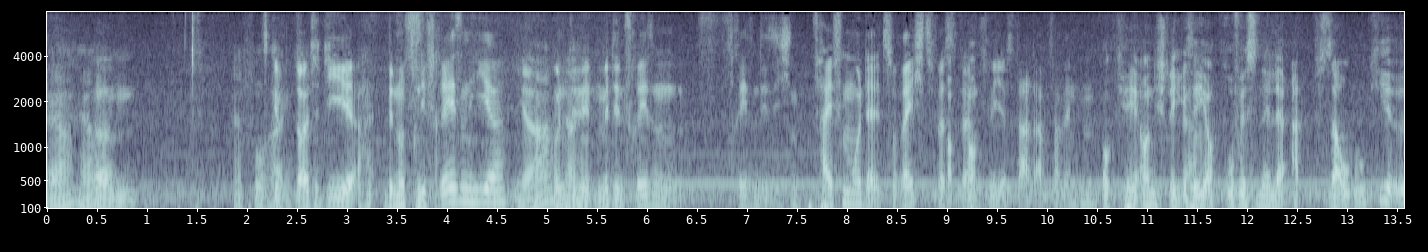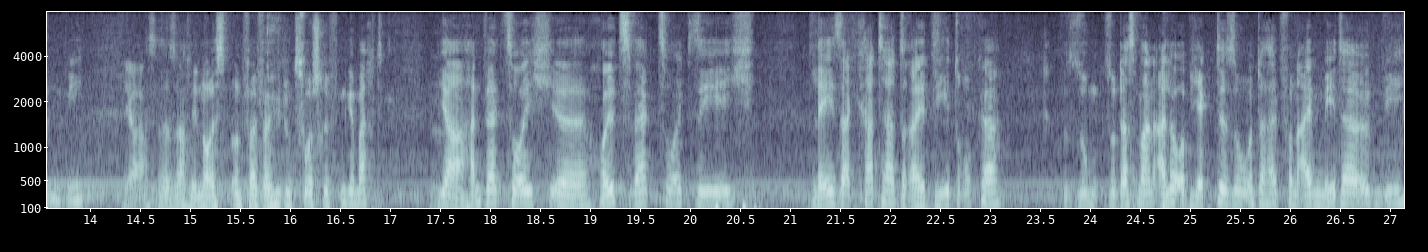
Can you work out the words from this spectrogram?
Ja, ja. Ähm, es gibt Leute, die benutzen die Fräsen hier ja, und ja. mit den Fräsen fräsen die sich ein Pfeifenmodell zurecht, was oh, sie dann oh. für ihr Startup verwenden. Okay, auch nicht schlecht. Ja. Ich sehe auch professionelle Absaugung hier irgendwie. Ja. Das ist nach den neuesten Unfallverhütungsvorschriften gemacht. Mhm. Ja, Handwerkzeug, äh, Holzwerkzeug sehe ich, Lasercutter, 3D-Drucker so, so dass man alle Objekte so unterhalb von einem Meter irgendwie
